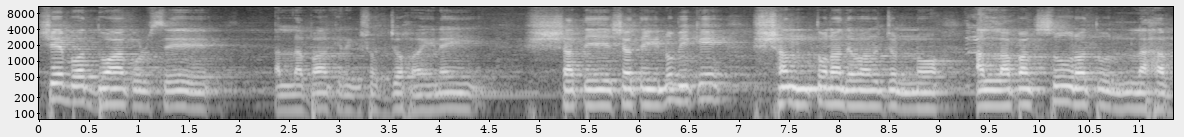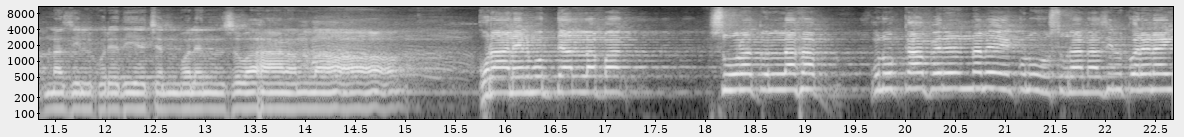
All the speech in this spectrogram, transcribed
সে বদুয়া করছে। আল্লাহ পাকের সহ্য হয় নাই? সাথে সাথে নবীকে সান্ত্বনা দেওয়ার জন্য আল্লাহ পাক সূরাতুল্লাহ নাজিল করে দিয়েছেন, বলেন সুবহানাল্লাহ। কোরআনের মধ্যে আল্লাহ পাক সূরাতুল্লাহ কোনো কাফের নামে কোনো সূরা নাজিল করে নাই,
